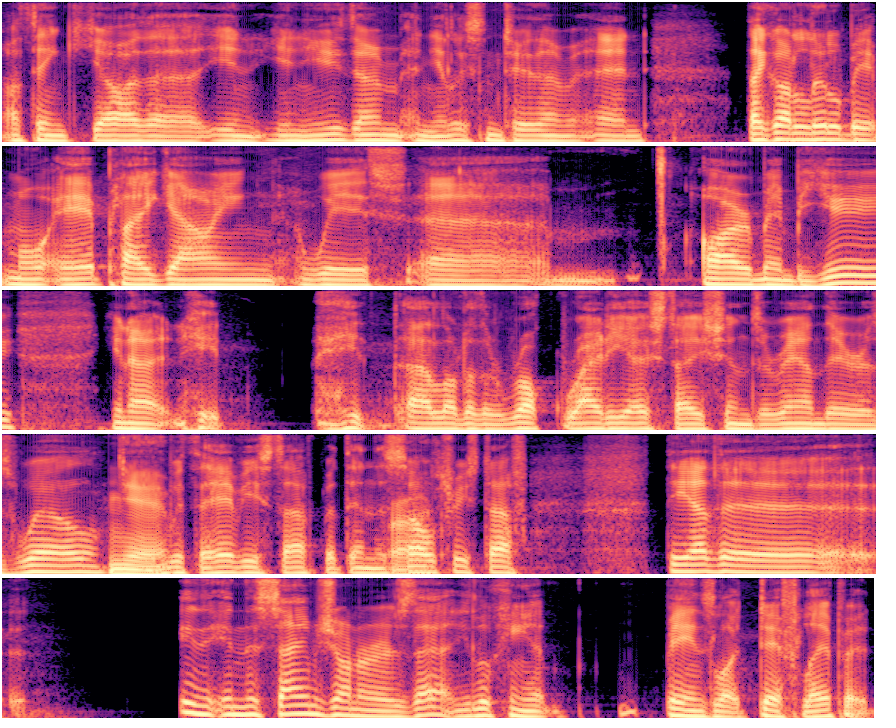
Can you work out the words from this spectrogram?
I think you either you, you knew them and you listened to them, and they got a little bit more airplay going with. Um, I remember you, you know, it hit hit a lot of the rock radio stations around there as well. Yeah. with the heavier stuff, but then the Right. sultry stuff. The other in in the same genre as that, you're looking at bands like Def Leppard,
